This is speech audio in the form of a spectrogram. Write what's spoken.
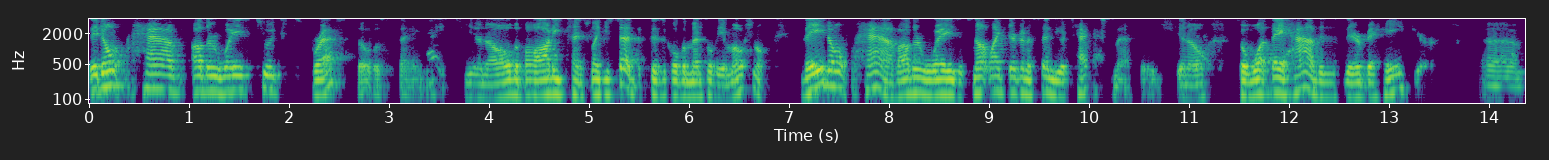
they don't have other ways to express those things. Right. You know, the body tension, like you said, the physical, the mental, the emotional. They don't have other ways. It's not like they're going to send you a text message, you know. So what they have is their behavior. Um,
